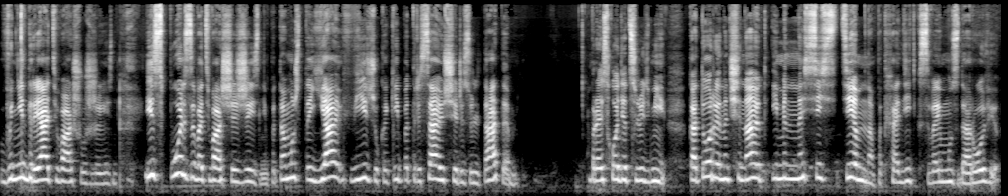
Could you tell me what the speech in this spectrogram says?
внедрять в вашу жизнь, использовать в вашей жизни, потому что я вижу, какие потрясающие результаты происходят с людьми, которые начинают именно системно подходить к своему здоровью.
